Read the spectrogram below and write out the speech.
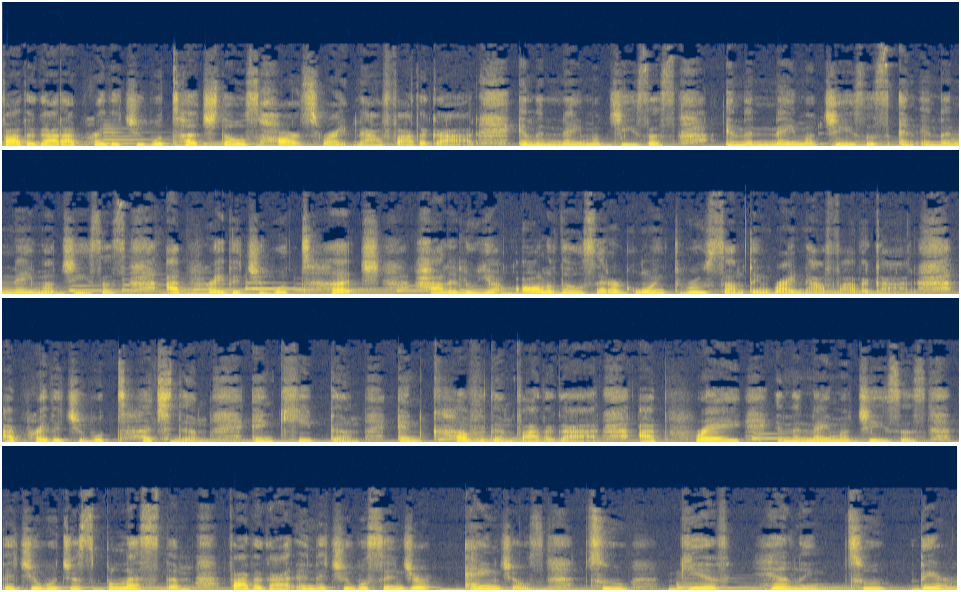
Father God, I pray that you will touch those hearts right now, Father God, in the name of Jesus, in the name of Jesus, and in the name of Jesus. I pray that you will touch, hallelujah, all of those that are going through something right now, Father God. I pray that you will touch them and keep them and cover them, Father God. I pray in the name of Jesus that you will just bless them, Father God, and that you will send your angels to give healing to their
